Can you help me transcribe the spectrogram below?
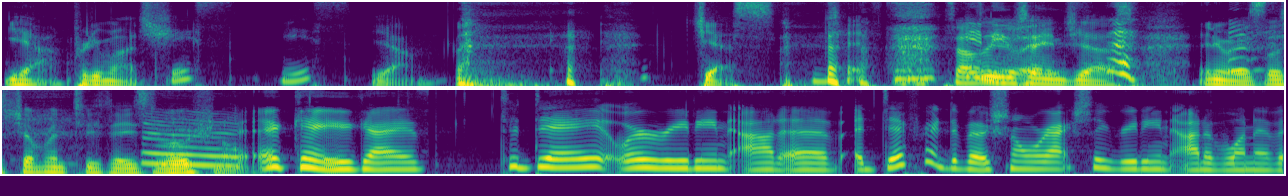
Yeah, pretty much. Yes. Yes. Yeah. Jess. Sounds like you're saying Jess. Anyways, let's jump into today's devotional. Uh, okay, you guys. Today we're reading out of a different devotional. We're actually reading out of one of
